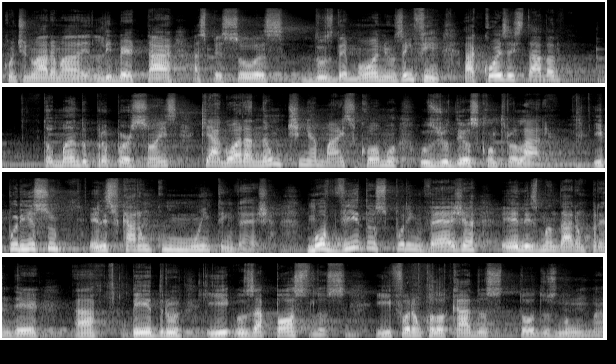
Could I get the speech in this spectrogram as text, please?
continuaram a libertar as pessoas dos demônios, enfim, a coisa estava tomando proporções que agora não tinha mais como os judeus controlarem. E por isso eles ficaram com muita inveja. Movidos por inveja, eles mandaram prender a Pedro e os apóstolos e foram colocados todos numa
